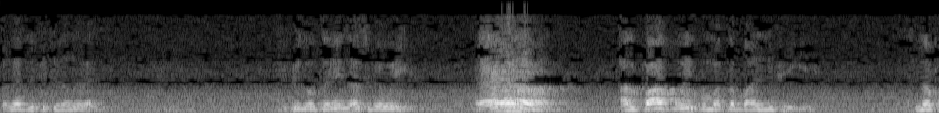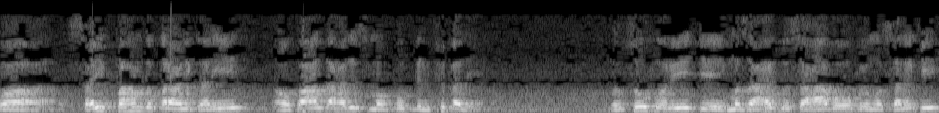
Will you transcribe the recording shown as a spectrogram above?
بغیر دفت نظر آئی تو نہیں دس پہ ہوئی۔ الفاظ وہی کو مطلب بانے نہیں پھے گی نفا صحیح فہم تو قرآن کریم اور فہم کا حدیث موقوف بالفقہ دے۔ رسوف اور یہ مذاہب صحابوں کو مسئلہ کی،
